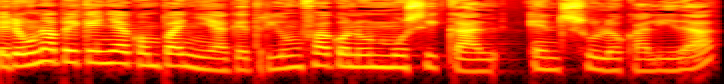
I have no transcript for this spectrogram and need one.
pero una pequeña compañía que triunfa con un musical en su localidad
